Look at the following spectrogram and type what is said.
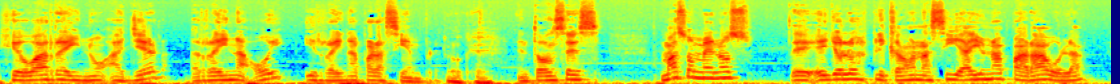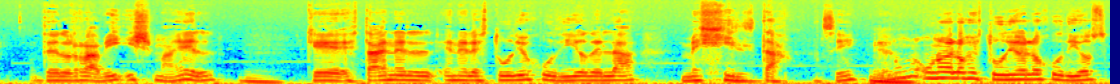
Jehová reinó ayer, reina hoy y reina para siempre. Entonces, más o menos este, ellos lo explicaban así. Hay una parábola del rabí Ismael mm. que está en el, en el estudio judío de la Mejilta. ¿sí? Es mm. uno, de los estudios de los judíos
